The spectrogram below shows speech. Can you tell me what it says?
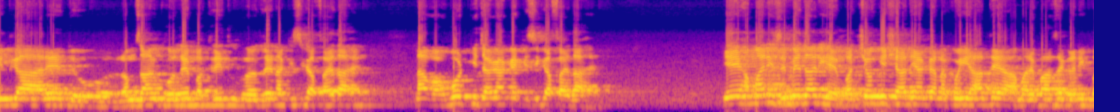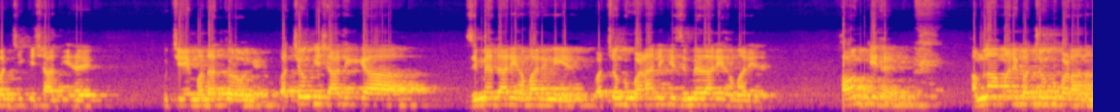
ईदगाह आ रहे जो रमज़ान खोल, बकरीद खोल, ना किसी का फ़ायदा है। ना वोट की जगह का किसी का फ़ायदा है। ये हमारी ज़िम्मेदारी है। बच्चों की शादियाँ करना कोई आते हैं हमारे पास है गरीब बच्ची की शादी है, कुछ ये मदद करोगे? बच्चों की शादी का ज़िम्मेदारी हमारी नहीं है। बच्चों को पढ़ाने की ज़िम्मेदारी हमारी है। कौम की है हमला हमारे बच्चों को पढ़ाना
